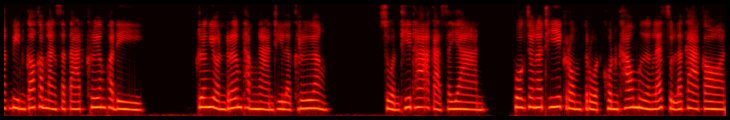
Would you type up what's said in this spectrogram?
นักบินก็กำลังสตาร์ทเครื่องพอดี เครื่องยนต์เริ่มทำงานทีละเครื่อง ส่วนที่ท่าอากาศยาน พวกเจ้าหน้าที่กรมตรวจคนเข้าเมืองและศุลกากร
